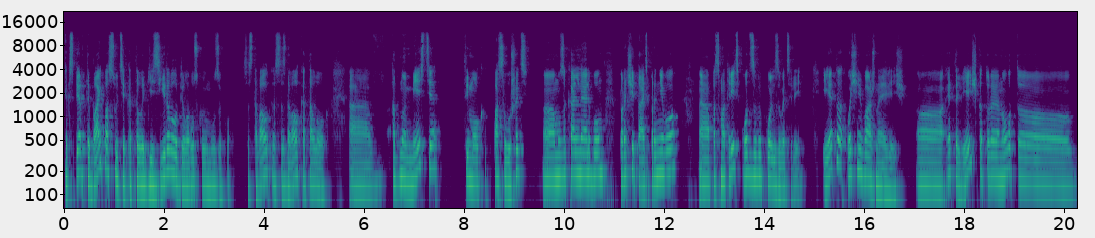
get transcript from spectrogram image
Эксперты Бай, по сути, каталогизировал белорусскую музыку, создавал, создавал каталог. Э, в одном месте ты мог послушать музыкальный альбом, прочитать про него, а, посмотреть отзывы пользователей. И это очень важная вещь. А, это вещь, которая, ну вот,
